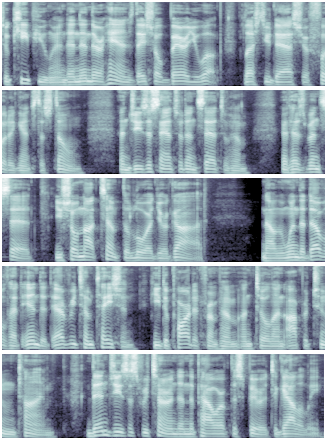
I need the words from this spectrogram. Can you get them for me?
to keep you, and, and in their hands they shall bear you up, lest you dash your foot against a stone. And Jesus answered and said to him, It has been said, You shall not tempt the Lord your God. Now, when the devil had ended every temptation, he departed from him until an opportune time. Then Jesus returned in the power of the Spirit to Galilee,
